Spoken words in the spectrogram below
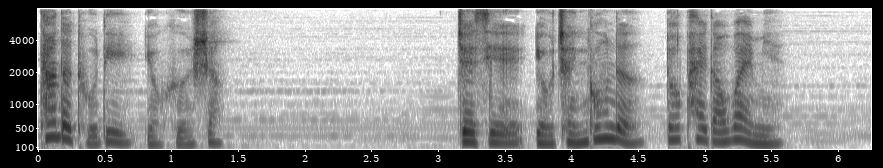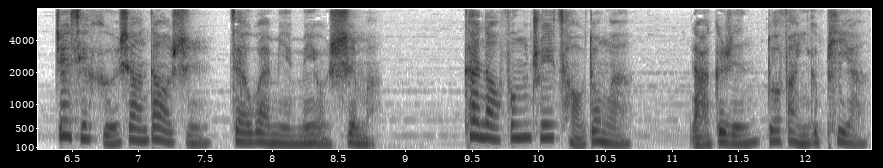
他的徒弟有和尚。这些有成功的都派到外面，这些和尚道士在外面没有事吗？看到风吹草动啊，哪个人多放一个屁啊，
